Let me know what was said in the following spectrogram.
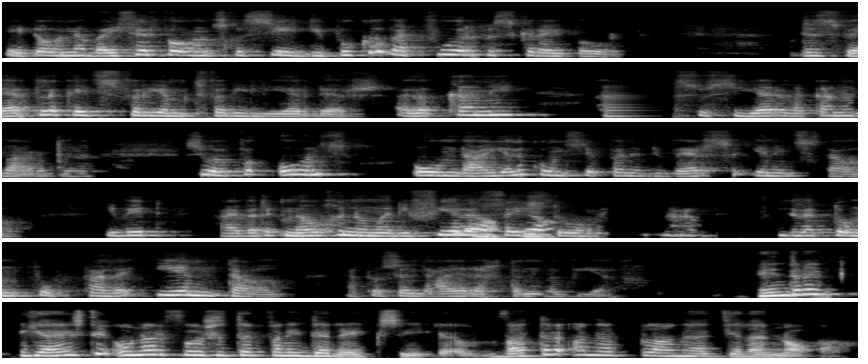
Het 'n onderwyser vir ons gesê die boeke wat voorgeskryf word dis werklikheidsvreemd vir die leerders. Hulle kan nie assosieer, hulle kan nie waarbe. So vir ons om daai hele konsep van 'n diverse eenheidstaal. Jy weet, hy wat ek nou genoem het, die vele ja, vystrome, ja. vele tongvolle een taal dat ons in daai rigting beweeg. Hendrik, jy is die ondervoorsitter van die direksie. Watter ander planne het julle nog?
